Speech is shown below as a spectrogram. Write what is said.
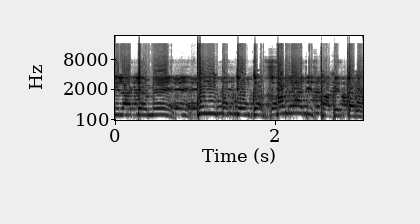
इलाके में कुलपतियों का साम्राज्य स्थापित करो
